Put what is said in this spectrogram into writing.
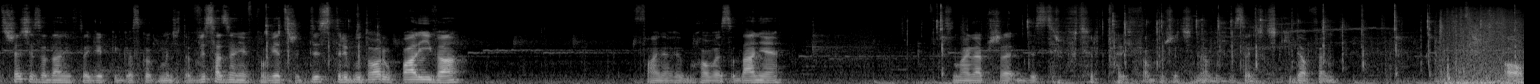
trzecie zadanie tutaj wielkiego skoku. Będzie to wysadzenie w powietrze dystrybutoru paliwa. Fajne wybuchowe zadanie najlepszy dystrybutor paliwa możecie nawet wysadzić kidofem. O!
